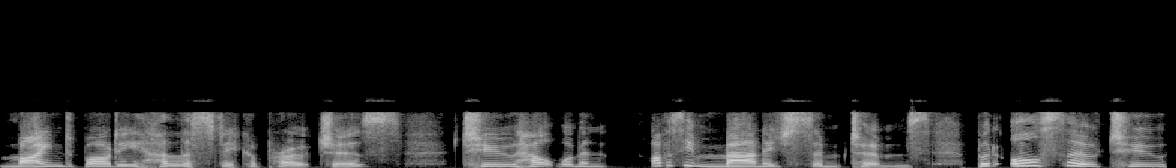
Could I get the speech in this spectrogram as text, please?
mind body holistic approaches to help women obviously manage symptoms, but also to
